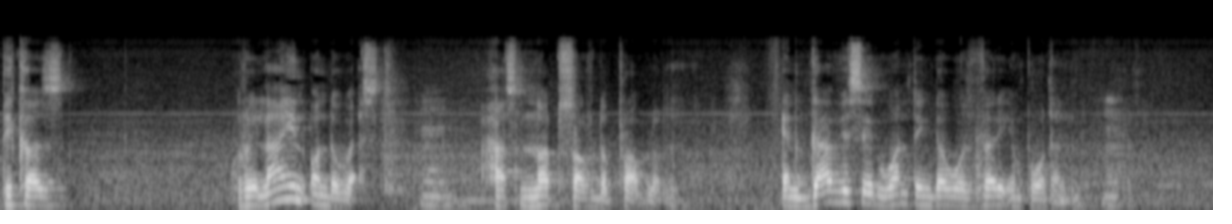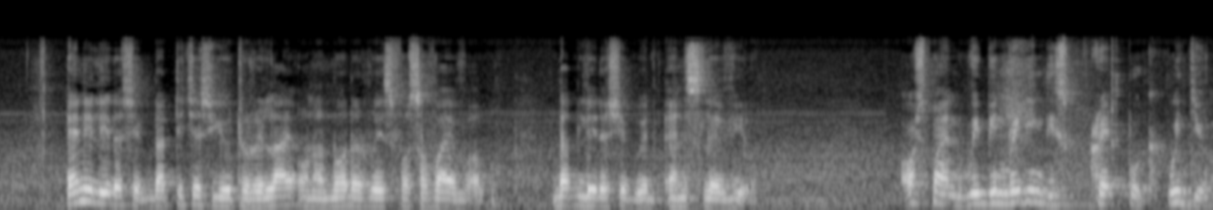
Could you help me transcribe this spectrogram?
because relying on the West mm has not solved the problem. And Garvey said one thing that was very important. Mm. Any leadership that teaches you to rely on another race for survival, that leadership will enslave you. Osman, we've been reading this great book with you, mm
